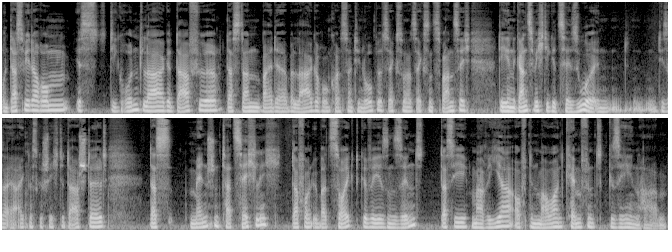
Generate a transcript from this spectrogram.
Und das wiederum ist die Grundlage dafür, dass dann bei der Belagerung Konstantinopels 626, die eine ganz wichtige Zäsur in dieser Ereignisgeschichte darstellt, dass Menschen tatsächlich davon überzeugt gewesen sind, dass sie Maria auf den Mauern kämpfend gesehen haben.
